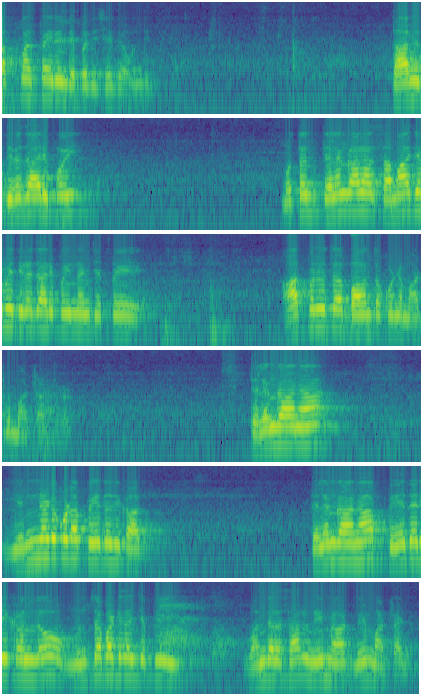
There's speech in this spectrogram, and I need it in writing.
ఆత్మస్థైర్యం దెబ్బతీసేదిగా ఉంది. తాను దిగజారిపోయి మొత్తం తెలంగాణ సమాజమే దిగజారిపోయిందని చెప్పే ఆత్మన్యూత భావంతో కూడిన మాటలు మాట్లాడుతున్నాడు. తెలంగాణ ఎన్నడూ కూడా పేదది కాదు. తెలంగాణ పేదరికంలో ముంచబడ్డదని చెప్పి వందల సార్లు నేను మా- మేము మాట్లాడినాం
